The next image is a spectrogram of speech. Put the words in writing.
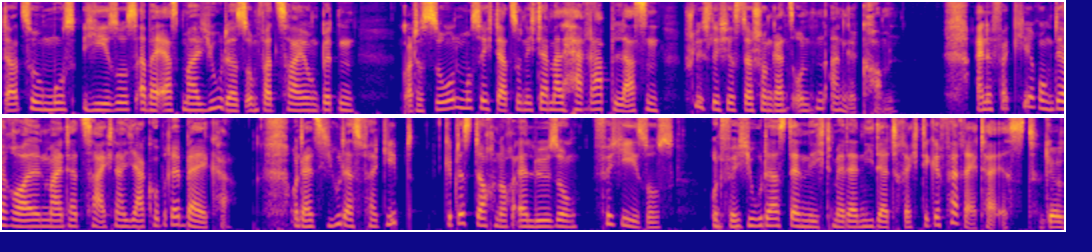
Dazu muss Jesus aber erstmal Judas um Verzeihung bitten. Gottes Sohn muss sich dazu nicht einmal herablassen, schließlich ist er schon ganz unten angekommen. Eine Verkehrung der Rollen meint der Zeichner Jakob Rebelka. Und als Judas vergibt, gibt es doch noch Erlösung für Jesus und für Judas, der nicht mehr der niederträchtige Verräter ist. Uh,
